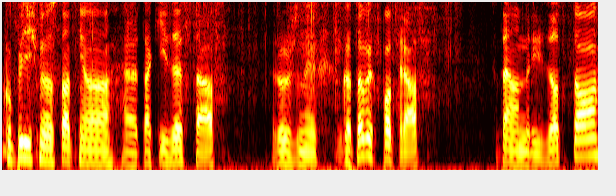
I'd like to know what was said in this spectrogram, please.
Kupiliśmy ostatnio e, taki zestaw różnych gotowych potraw. Tutaj mamy risotto,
